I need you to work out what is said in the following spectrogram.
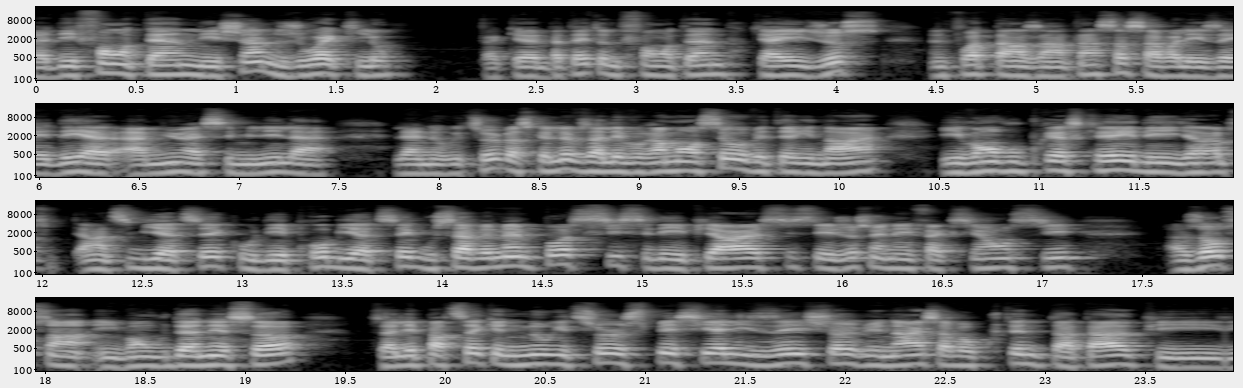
euh, des fontaines. Les chats jouent avec l'eau. Fait que peut-être une fontaine pour qu'ils aillent juste une fois de temps en temps. Ça, ça va les aider à, mieux assimiler la, nourriture parce que là, vous allez vous ramasser au vétérinaire. Ils vont vous prescrire des antibiotiques ou des probiotiques. Vous ne savez même pas si c'est des pierres, si c'est juste une infection, si eux autres, ils vont vous donner ça. Vous allez partir avec une nourriture spécialisée, chat urinaire, ça va coûter une totale. Puis,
